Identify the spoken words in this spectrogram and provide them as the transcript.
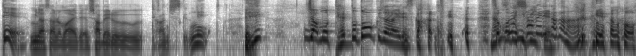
て皆さんの前で喋るって感じですけどね。えじゃあもう TED Talk じゃないですか。っていうそこで喋り方なん？いやも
